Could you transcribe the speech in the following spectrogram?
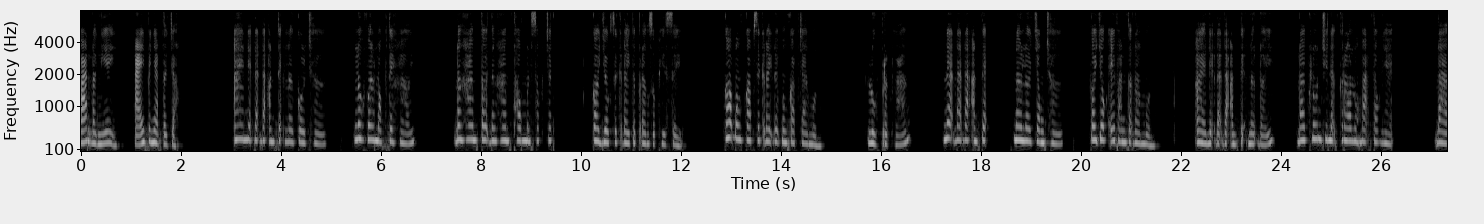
បានដោយងាយឯងប្រញាប់ទៅចុះឯអ្នកដាក់ដាក់អន្ទាក់លើគល់ឈើលុះវិលមកផ្ទះហើយដង្ហើមតូចដង្ហើមធំមិនសុខចិត្តក៏យកសេចក្តីទៅប្តឹងសុភាសេកក៏បង្កប់សេចក្តីដោយបង្កប់ចៅមុនលុះព្រឹកឡើង អ្នកដាក់ដាក់អន្ទាក់នៅលើចុងឈើក៏យកអេវ៉ាន់ទៅដល់មុនឯអ្នកដាក់ដាក់អន្ទាក់នៅដី ដោយខ្លួនជាអ្នកក្រលំបាកតោកយ៉ាក់ដើរ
